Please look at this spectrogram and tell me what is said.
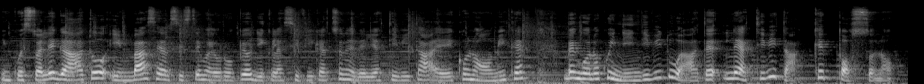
in questo allegato, in base al sistema europeo di classificazione delle attività economiche, vengono quindi individuate le attività che possono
